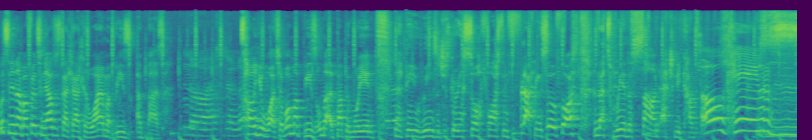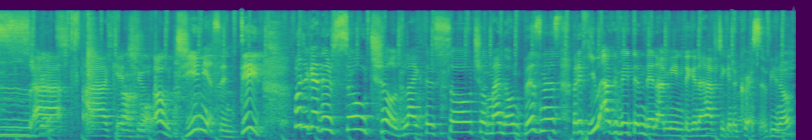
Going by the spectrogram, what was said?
What's in the name about Why are my bees a buzz? No, I actually don't know. Tell you what, I want my bees, uma epape moyen, like their wings are just going so fast and flapping so fast, and that's where the sound actually comes from. Okay. Bzzz. Ah, I get That's you. all. Oh, genius indeed. But again, they're so chilled. Like, they're so chilled, mind their own business. But if you aggravate them, then I mean, they're gonna have to get aggressive, you know?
